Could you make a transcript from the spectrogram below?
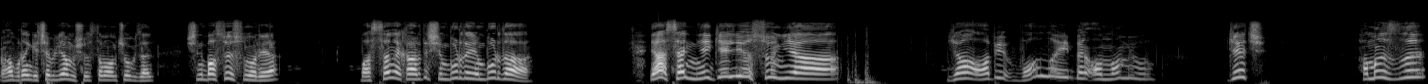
Ha buradan geçebiliyormuşuz. Tamam çok güzel. Şimdi basıyorsun oraya. Bassana kardeşim buradayım burada. Ya sen niye geliyorsun ya? Ya abi vallahi ben anlamıyorum. Geç. Ama hızlı.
